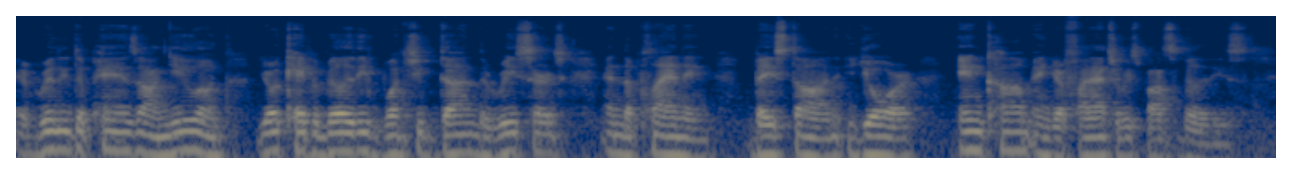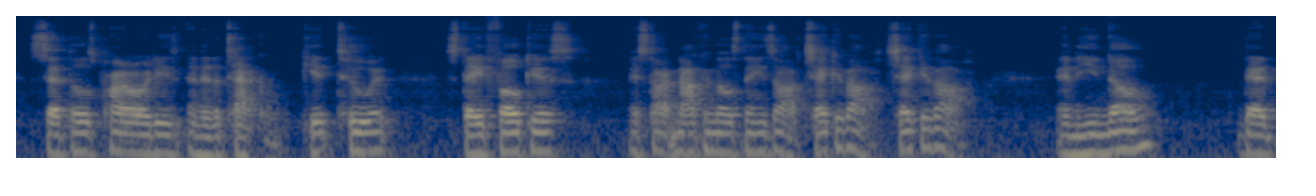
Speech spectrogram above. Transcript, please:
It really depends on you and your capability once you've done the research and the planning based on your income and your financial responsibilities. Set those priorities and then attack them. Get to it, stay focused, and start knocking those things off. Check it off, check it off. And you know that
